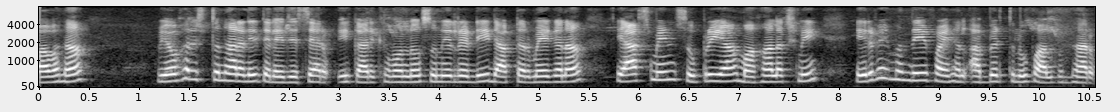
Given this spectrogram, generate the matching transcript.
Bhavana వ్యవహరిస్తున్నారని తెలియజేశారు. ఈ కార్యక్రమంలో సునీల్ రెడ్డి డాక్టర్ మేఘన యాస్మిన్ సుప్రియ మహాలక్ష్మి ఇరవై మంది ఫైనల్ అభ్యర్థులు పాల్గొన్నారు.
